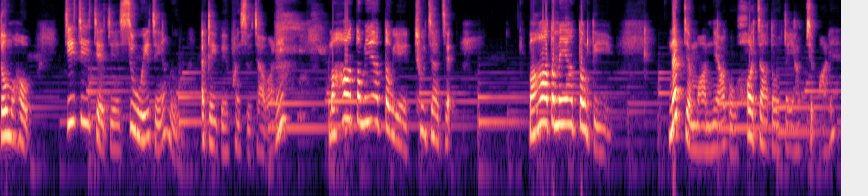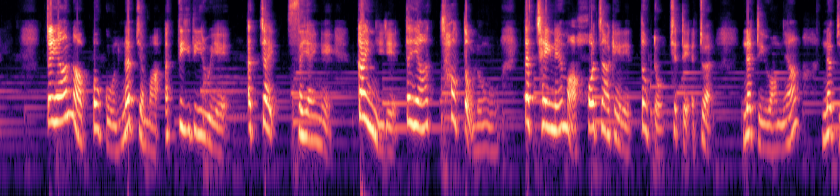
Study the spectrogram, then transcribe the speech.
သို့မဟုတ်ကြီးကြီးကျယ်ကျယ်စုဝေးခြင်းလို့အတိတ်ပဲဖွင့်ဆိုကြပါလေ။မဟာသမယတုတ်ရဲ့ထူးခြားချက်မဟာသမယတုတ်တည်နတ်ပြမများကိုဟောကြားတော်တရားဖြစ်ပါတယ်။တရားနာပုဂ္ဂိုလ်နတ်ပြမအသီးသီးတို့ရဲ့အကြိုက်ဇယိုင်းနဲ့ကိုက်ညီတဲ့တရား6တုတ်လုံးကိုတစ်ချိန်တည်းမှာဟောကြားခဲ့တဲ့တုတ်တော်ဖြစ်တဲ့အတွက် နတ်တွေဝါများနတ်ပြ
